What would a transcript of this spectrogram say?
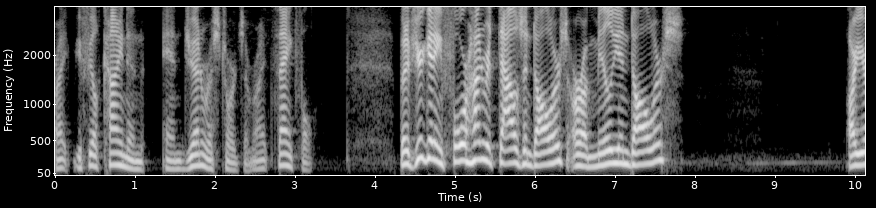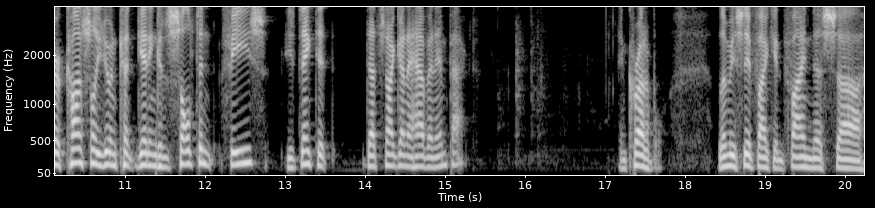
right? You feel kind and, and generous towards them, right? Thankful. But if you're getting four hundred thousand dollars or a million dollars, are you're constantly doing getting consultant fees, you think that that's not going to have an impact? Incredible. Let me see if I can find this. Uh,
